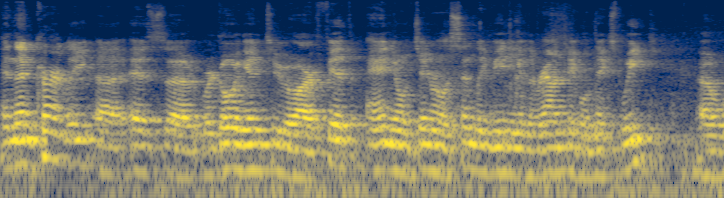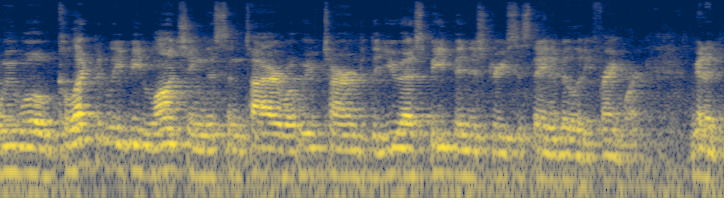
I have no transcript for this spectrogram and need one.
And then currently, uh, as uh, we're going into our fifth annual General Assembly meeting of the Roundtable next week, uh, we will collectively be launching this entire, what we've termed the U.S. Beef Industry Sustainability Framework. I'm going to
